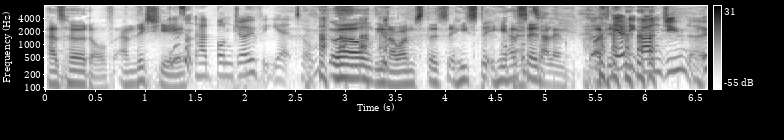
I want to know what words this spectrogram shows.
has heard of. And this year, He hasn't had Bon Jovi yet, Tom. well, you know, I'm st- he's st- he has said. tell him. That's the only band you know.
